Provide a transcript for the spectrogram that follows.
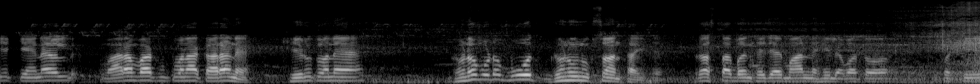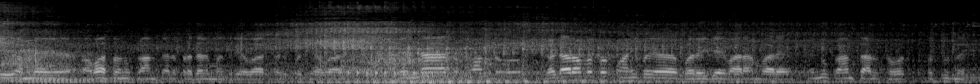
કે કેનલ વારંવાર તૂટવાના કારણે ખેડૂતોને ઘણો બધો બહુ ઘણું નુકસાન થાય છે. રસ્તા બંધ થઈ જાય, માલ નહીં લેવાતો. પછી અમને આવાસોનું કામ ચાલે, પ્રધાનમંત્રી આવાસ પછી આવાસ. એમના કામ તો પણ પાણી ભરાઈ જાય વારંવાર. એમનું કામ ચાલુ થતું જ નથી.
